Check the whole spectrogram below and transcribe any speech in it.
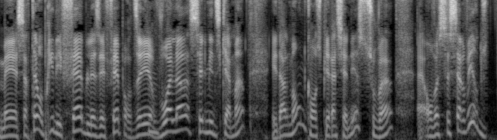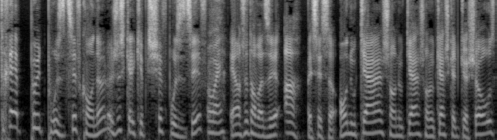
mais certains ont pris les faibles effets pour dire, voilà, c'est le médicament. Et dans le monde conspirationniste, souvent, euh, on va se servir du très peu de positifs qu'on a, là, juste quelques petits chiffres positifs, Ouais. et ensuite on va dire, ah, ben c'est ça, on nous cache, on nous cache, on nous cache quelque chose.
